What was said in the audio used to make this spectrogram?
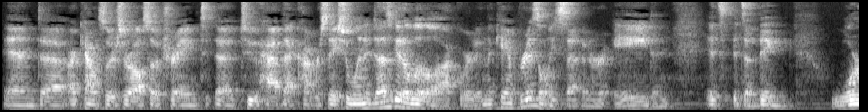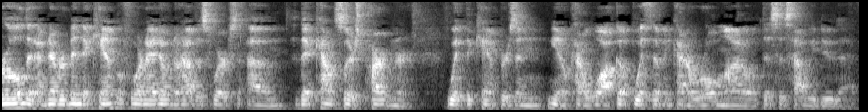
And uh, our counselors are also trained uh, to have that conversation when it does get a little awkward and the camper is only seven or eight and it's it's a big world and I've never been to camp before and I don't know how this works. Um, the counselors partner with the campers and you know kind of walk up with them and kind of role model this is how we do that.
